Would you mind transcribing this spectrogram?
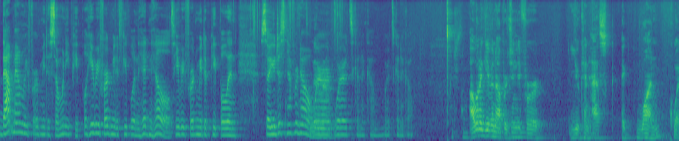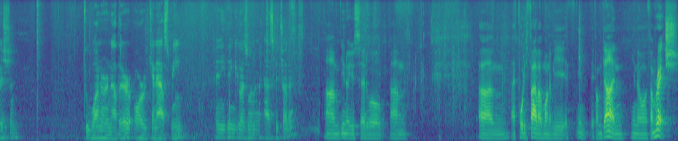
That man referred me to so many people. He referred me to people in Hidden Hills. He referred me to people in. So you just never know where where it's going to come, where it's going to go. I want to give an opportunity for you can ask a, one question to one or another, or you can ask me. Anything you guys want to ask each other? Um, you know, you said, well, um, um, at 45, I want to be, if, you know, if I'm done, you know, if I'm rich.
